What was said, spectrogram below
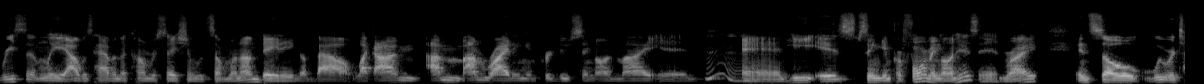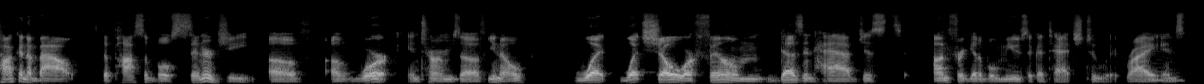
recently I was having a conversation with someone I'm dating about like I'm I'm I'm writing and producing on my end mm. and he is singing performing on his end, right? And so we were talking about the possible synergy of of work in terms of, you know, what what show or film doesn't have just unforgettable music attached to it, right? Mm. And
